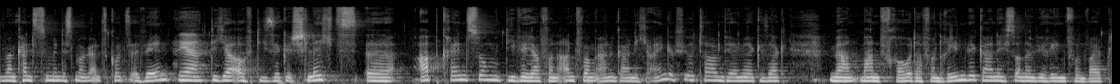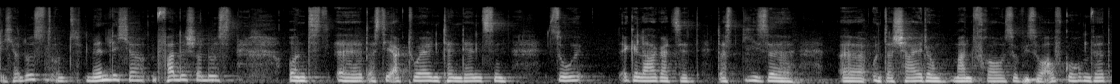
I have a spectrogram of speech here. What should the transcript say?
Man kann es zumindest mal ganz kurz erwähnen, ja. die ja auf diese Geschlechtsabgrenzung, äh, die wir ja von Anfang an gar nicht eingeführt haben. Wir haben ja gesagt, Mann, Mann, Frau, davon reden wir gar nicht, sondern wir reden von weiblicher Lust und männlicher, phallischer Lust. Und äh, dass die aktuellen Tendenzen so gelagert sind, dass diese äh, Unterscheidung Mann-Frau sowieso aufgehoben wird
